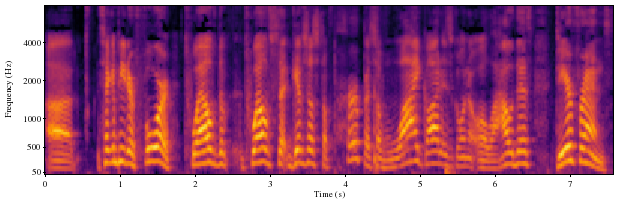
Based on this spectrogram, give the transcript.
uh, 2 Peter 4, 12, 12 gives us the purpose of why God is going to allow this. Dear friends,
